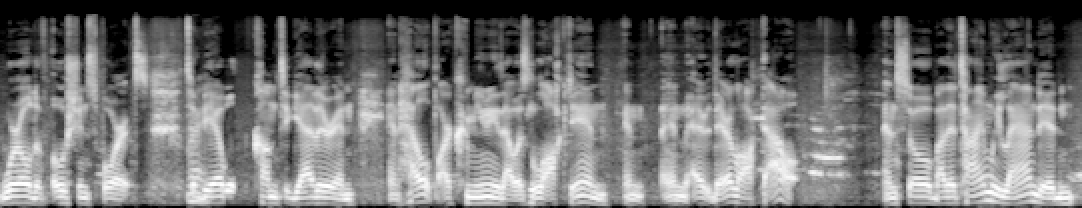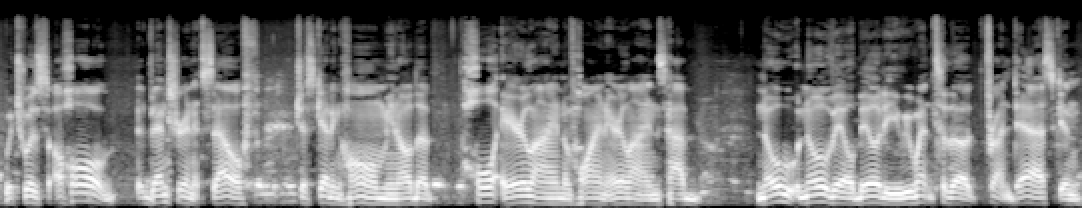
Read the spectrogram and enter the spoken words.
world of ocean sports to be able to come together and and help our community that was locked in and and they're locked out and so by the time we landed, which was a whole adventure in itself, just getting home, you know, the whole airline of Hawaiian Airlines had no no availability. We went to the front desk and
